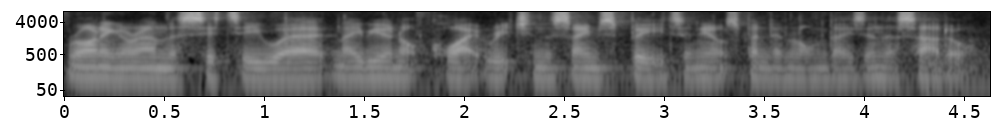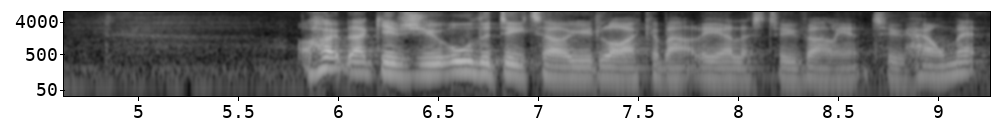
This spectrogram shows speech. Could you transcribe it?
riding around the city where maybe you're not quite reaching the same speeds and you're not spending long days in the saddle. I hope that gives you all the detail you'd like about the LS2 Valiant 2 helmet,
